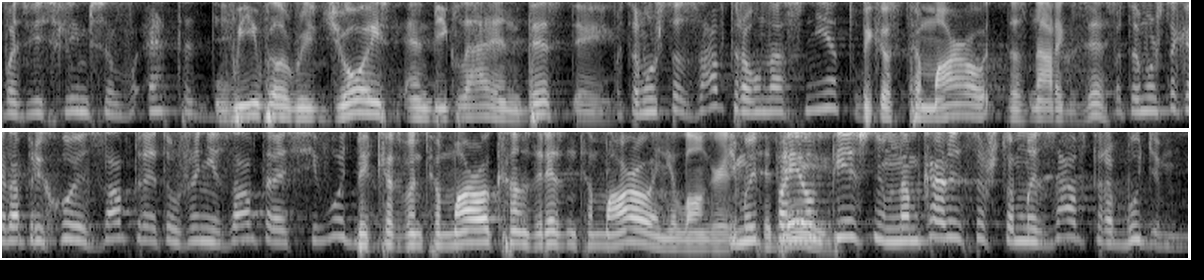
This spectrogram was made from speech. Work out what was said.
возвеселимся в этот день. we will rejoice and be glad in this day Потому что завтра у нас нету. because tomorrow does not exist. Потому что когда приходит завтра, это уже не завтра, а сегодня. Because when tomorrow comes, it isn't tomorrow any longer, И мы it's поем today. песню, нам кажется, что мы завтра будем.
